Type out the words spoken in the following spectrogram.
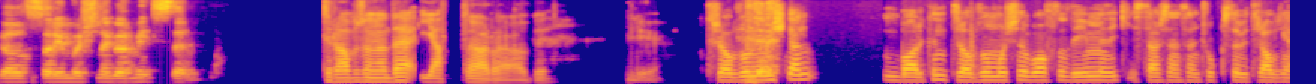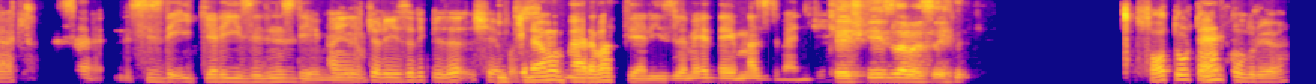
Galatasaray'ın başında görmek isterim. Trabzon'a da yattılar abi. Biliyor. Trabzon demişken Barkın Trabzon maçına bu hafta değinmedik. İstersen sen çok kısa bir Trabzon Ya, at. Siz de ilk yarı izlediniz diye Yani biliyorum. ilk yarı izledik bir de şey İlk yaparız. yarı ama berbattı yani izlemeye değmezdi bence. Keşke izlemeseydik. Saat 4'te Evet. olur ya?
